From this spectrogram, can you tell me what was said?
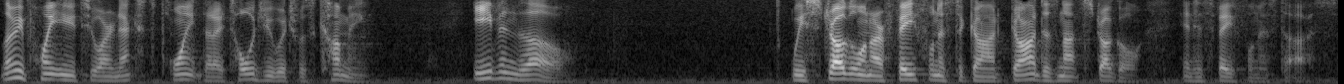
Let me point you to our next point that I told you, which was coming. Even though we struggle in our faithfulness to God, God does not struggle in his faithfulness to us.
